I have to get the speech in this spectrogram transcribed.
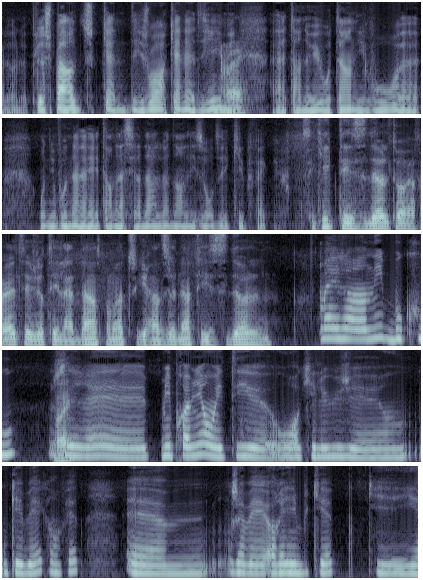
temps-là. là. Puis là, je parle du, Can- des joueurs canadiens, mais Ouais. euh, t'en as eu autant au niveau, euh, au niveau na- international là, dans les autres équipes. Fait C'est qui que tes idoles, toi, Raphaël? T'es là-dedans en ce moment, tu grandis là-dedans, tes idoles? Ben, j'en ai beaucoup. Je dirais. euh, mes premiers ont été euh, au hockey luge euh, au Québec, en fait. Euh, J'avais Aurélien Buquette, qui,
